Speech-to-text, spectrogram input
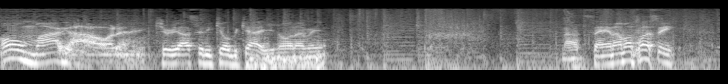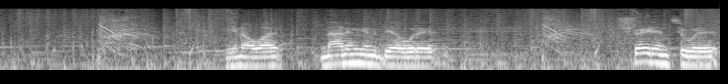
Oh my God! Curiosity killed the cat. You know what I mean? Not saying I'm a pussy. You know what? Not even gonna deal with it. Straight into it.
